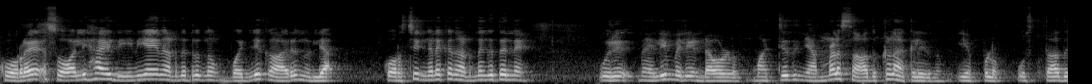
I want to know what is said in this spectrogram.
കുറേ സ്വാലിഹായി ദീനിയായി നടന്നിട്ടൊന്നും വലിയ കാര്യമൊന്നുമില്ല. കുറച്ച് ഇങ്ങനെയൊക്കെ നടന്നെങ്കിൽ തന്നെ ഒരു നിലയും വലിയ ഉണ്ടാവുള്ളൂ. മറ്റേത് നമ്മളെ സാധുക്കളാക്കലായിരുന്നു എപ്പോഴും ഉസ്താദ്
